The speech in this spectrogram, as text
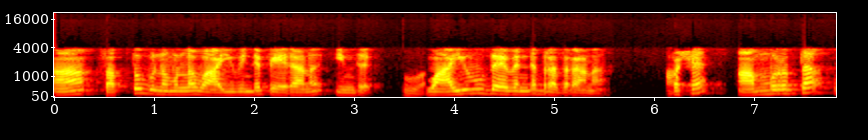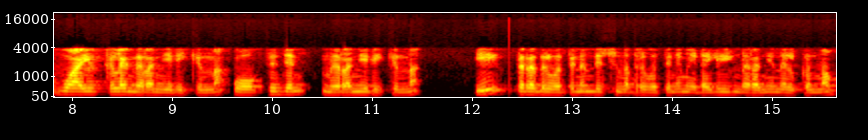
ആ സത്വഗുണമുള്ള വായുവിന്റെ പേരാണ് ഇന്ദ്രൻ. വായുദേവന്റെ ബ്രദറാണ്. പക്ഷെ അമൃത വായുക്കളെ നിറഞ്ഞിരിക്കുന്ന ഓക്സിജൻ നിറഞ്ഞിരിക്കുന്ന ഈ ഉത്തരധ്രുവത്തിനും ദക്ഷിണ ധ്രുവത്തിനും ഇടയിൽ നിറഞ്ഞു നിൽക്കുന്ന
